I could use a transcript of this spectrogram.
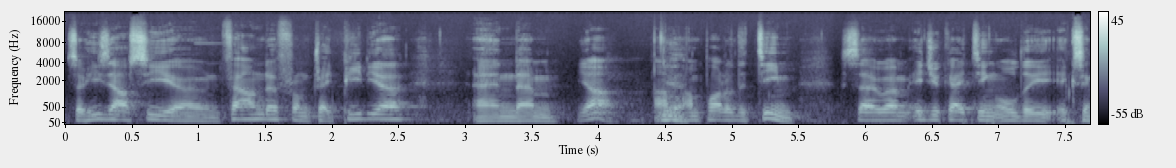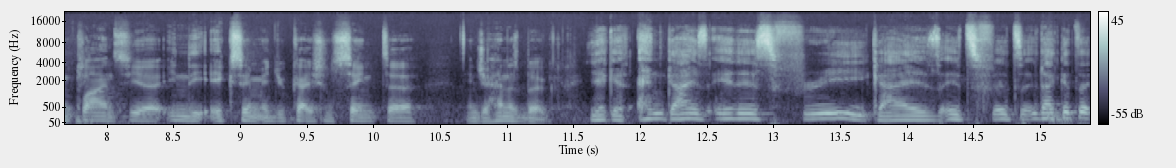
So, he's our CEO and founder from Tradepedia. And um, yeah, I'm, Yeah. I'm part of the team. So, um, educating all the XM clients here in the XM Education Center in Johannesburg. Yeah, guys, and guys, it is free, guys. It's it's like it's a,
